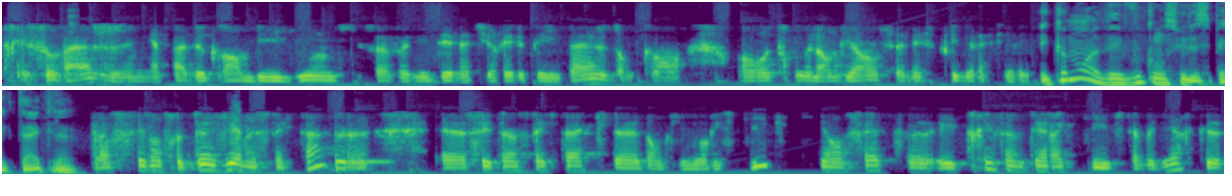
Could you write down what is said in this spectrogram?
très sauvage. Il n'y a pas de grands buildings qui soient venus dénaturer le paysage, donc on, on retrouve l'ambiance, l'esprit de la série. Et comment avez-vous conçu le spectacle? Alors c'est notre deuxième spectacle. C'est un spectacle donc humoristique en fait euh, est très interactif. Ça veut dire que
